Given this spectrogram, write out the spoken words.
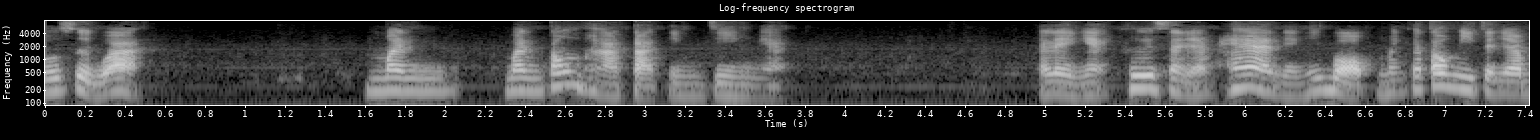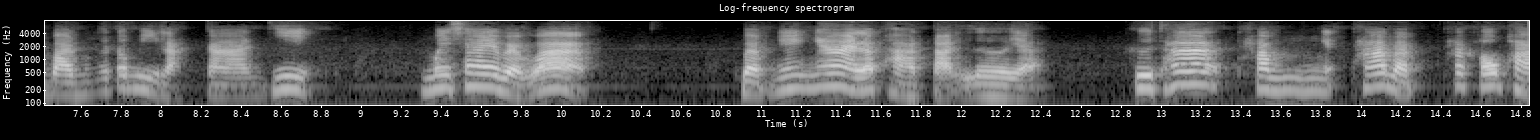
รู้สึกว่ามันมันต้องผ่าตัดจริงๆเนี่ยอะไรเงี้ยคือสัญญาแพทย์อย่างที่บอก มันก็ต้องมีจรรยาบรรณมันก็ต้องมีหลักการที่ไม่ใช่แบบว่า แบบง่าย ๆ แล้วผ่าตัดเลยอะคือถ้าทำถ้าแบบถ้าเขาผ่า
